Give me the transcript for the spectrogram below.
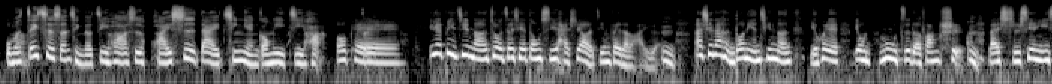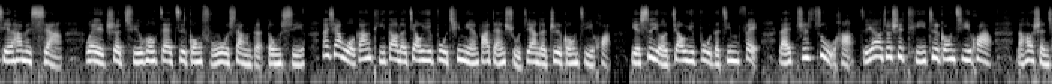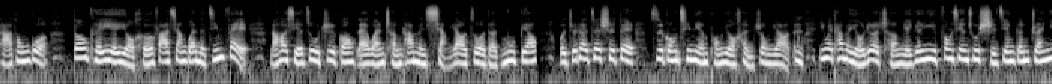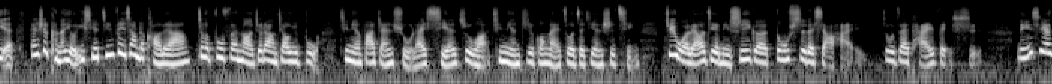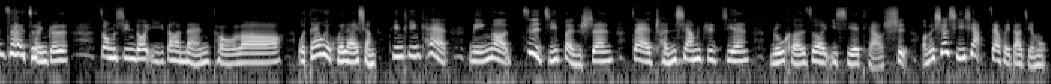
我们这一次申请的计划是怀世代青年公益计划。OK。因为毕竟呢，做这些东西还是要有经费的来源。嗯，那现在很多年轻人也会用募资的方式，嗯，来实现一些他们想为社区或在志工服务上的东西。那像我刚刚提到了教育部青年发展署这样的志工计划，也是有教育部的经费来资助哈。只要就是提志工计划，然后审查通过，都可以有核发相关的经费，然后协助志工来完成他们想要做的目标。我觉得这是对志工青年朋友很重要的，因为他们有热忱，也愿意奉献出时间跟专业，但是可能有一些经费上的考量，这个部分呢，就让教育部青年发展署来协助啊，青年志工来做这件事情。据我了解，你是一个都市的小孩，住在台北市。您现在整个重心都移到南投了，我待会回来想听听看您啊自己本身在城乡之间如何做一些调试。我们休息一下，再回到节目。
